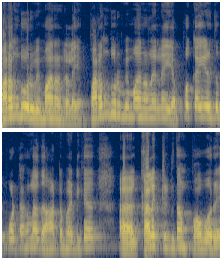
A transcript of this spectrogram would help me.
பரந்தூர் விமான நிலையம். பரந்தூர் விமான நிலையம் எப்போ கையெழுத்து போட்டாங்களோ அது ஆட்டோமேட்டிக்காக கலெக்டருக்கு தான் பவரு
